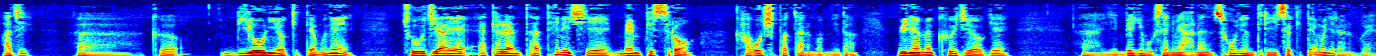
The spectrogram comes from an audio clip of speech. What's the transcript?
아직 아, 그 미혼이었기 때문에 조지아의 애틀랜타 테니시의 멤피스로 가고 싶었다는 겁니다. 왜냐하면 그 지역에 아, 이 메기 목사님이 아는 소년들이 있었기 때문이라는 거예요.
